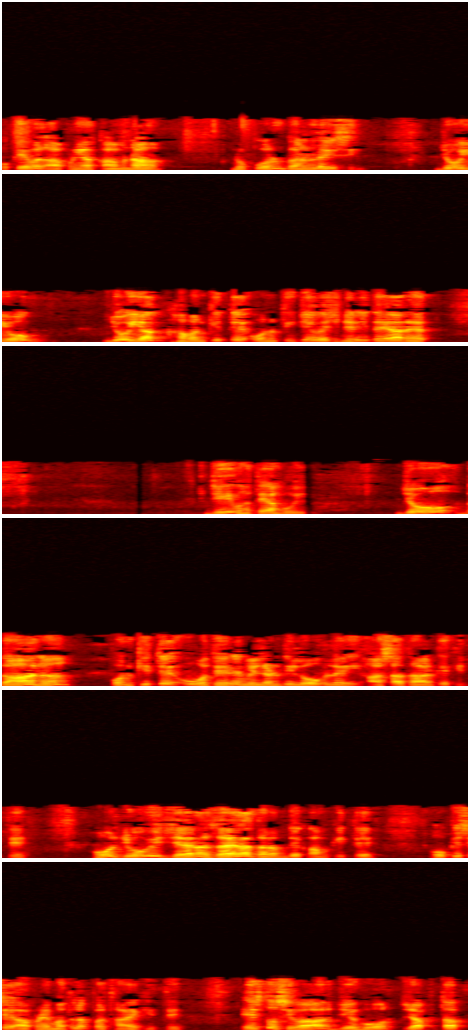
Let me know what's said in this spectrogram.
ਉਹ ਕੇਵਲ ਆਪਣੀਆਂ ਕਾਮਨਾ ਨੂੰ ਪੂਰਨ ਕਰਨ ਲਈ ਸੀ। ਜੋ ਯੋਗ, ਜੋ ਯਕ ਹਵਨ ਕੀਤੇ, ਉਹ ਨਤੀਜੇ ਵਿੱਚ ਨਿਰੀ ਦਇਆ ਰਹਿਤ ਜੀਵ ਹਤਿਆ ਹੋਈ। ਜੋ ਦਾਨ ਪੁੰਨ ਕੀਤੇ, ਉਹ ਵਧੇਰੇ ਮਿਲਣ ਦੀ ਲੋਭ ਲਈ ਆਸਾ ਧਾਰ ਕੇ ਕੀਤੇ। ਹੋਰ ਜੋ ਵੀ ਜ਼ਹਿਰਾ, ਜ਼ਾਹਿਰਾ ਧਰਮ ਦੇ ਕੰਮ ਕੀਤੇ, ਉਹ ਕਿਸੇ ਆਪਣੇ ਮਤਲਬ ਪਰਥਾਏ ਕੀਤੇ। ਇਸ ਤੋਂ ਸਿਵਾ ਜੇ ਹੋਰ ਜਪ ਤਪ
